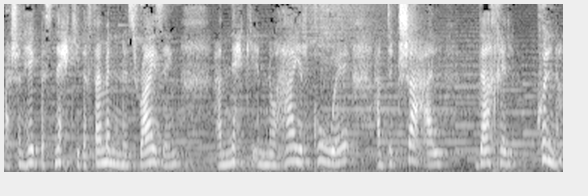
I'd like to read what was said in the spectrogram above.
وعشان هيك بس نحكي the feminine is rising عم نحكي إنه هاي القوة عم تتشعل داخل كلنا.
